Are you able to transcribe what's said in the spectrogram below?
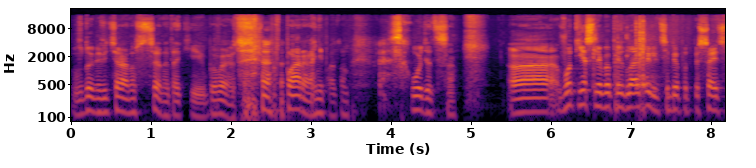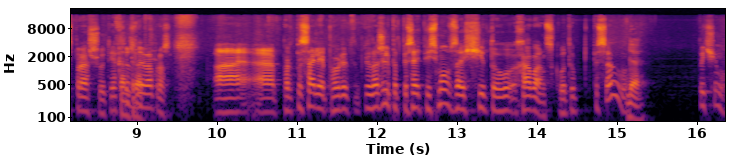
в доме ветеранов сцены такие бывают. Пары, они потом сходятся. А, вот если бы предложили тебе подписать, спрашивают, я все Контракт. задаю вопрос. А, а, подписали, пред- предложили подписать письмо в защиту Хованского. Ты подписал его? Да. Почему?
